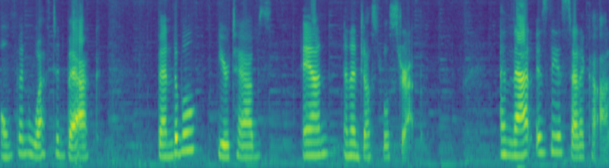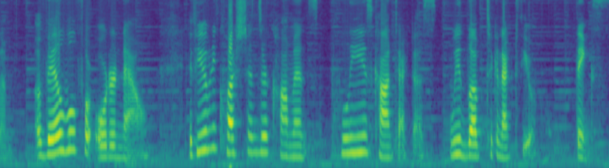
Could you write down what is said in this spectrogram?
open wefted back, bendable ear tabs, and an adjustable strap. And that is the Estetica Autumn, available for order now. If you have any questions or comments, please contact us. We'd love to connect with you. Thanks.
